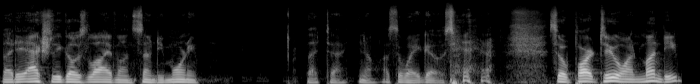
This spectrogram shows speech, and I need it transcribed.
but it actually goes live on Sunday morning but uh, you know that's the way it goes. so part two on Monday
